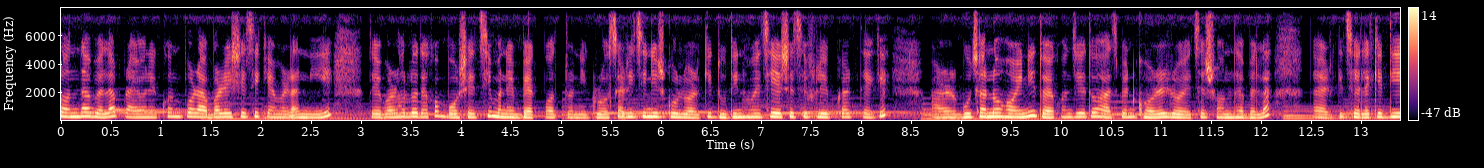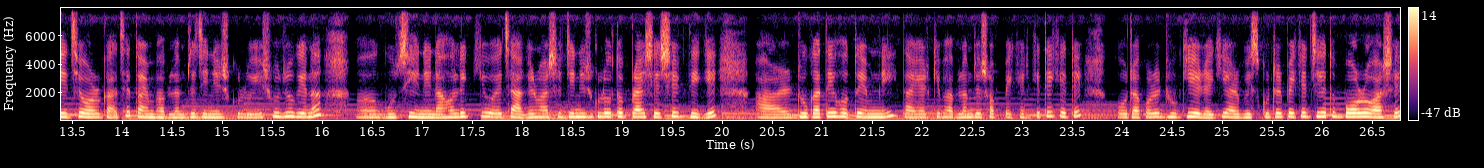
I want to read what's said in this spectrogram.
সন্ধ্যাবেলা। প্রায় অনেকক্ষণ পর আবার এসেছি ক্যামেরা নিয়ে। তো এবার হলো দেখো, বসেছি মানে ব্যাগপত্র নিয়ে গ্রোসারি জিনিসগুলো আর কি। দুদিন হয়েছে এসেছে ফ্লিপকার্ট থেকে, আর গুছানো হয়নি। তো এখন যেহেতু হাজব্যান্ড ঘরে রয়েছে সন্ধ্যাবেলা, তাই আর কি ছেলেকে দিয়েছি ওর কাছে। তো আমি ভাবলাম যে জিনিসগুলো এই সুযোগে না গুছিয়ে না। হলে কি হয়েছে, আগের মাসের জিনিসগুলো তো প্রায় শেষের দিকে, আর ঢুকাতেই হতো এমনি। তাই আর কি ভাবলাম যে সব প্যাকেট কেটে কেটে কৌটা করে ঢুকিয়ে রেখি। আর বিস্কুটের প্যাকেট যেহেতু বড় আসে,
